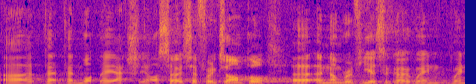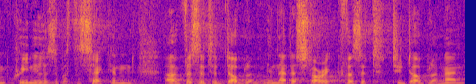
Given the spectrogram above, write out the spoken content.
uh, than, than, what they actually are. So, so for example, uh, a number of years ago, when, when Queen Elizabeth II uh, visited Dublin, in that historic visit to Dublin, and,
